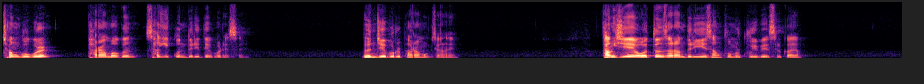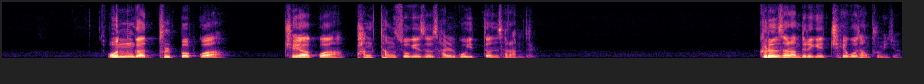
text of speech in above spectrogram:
천국을 팔아먹은 사기꾼들이 되어버렸어요. 면죄부를 팔아먹잖아요. 당시에 어떤 사람들이 이 상품을 구입했을까요? 온갖 불법과 죄악과 방탕 속에서 살고 있던 사람들. 그런 사람들에게 최고 상품이죠.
